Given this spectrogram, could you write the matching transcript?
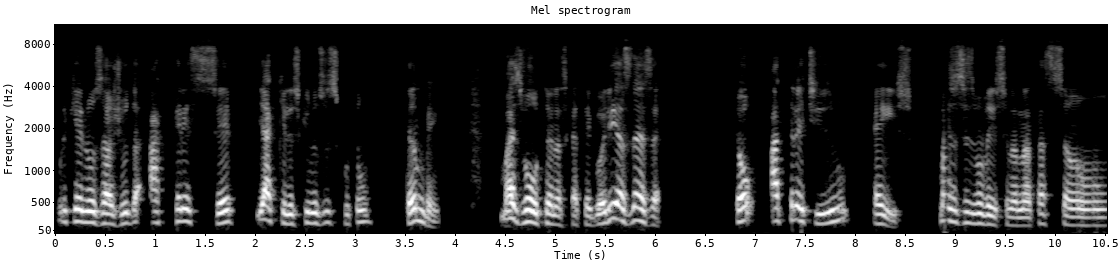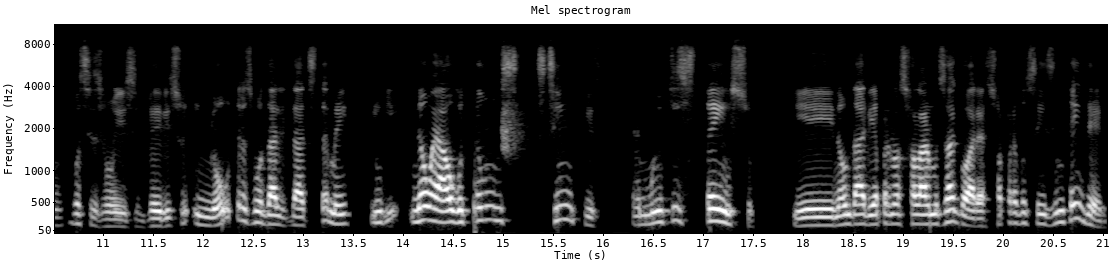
porque nos ajuda a crescer e aqueles que nos escutam também. Mas voltando às categorias, né, Zé? Então, atletismo é isso. Mas vocês vão ver isso na natação, vocês vão ver isso em outras modalidades também. E não é algo tão simples, é muito extenso. E não daria para nós falarmos agora, é só para vocês entenderem.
